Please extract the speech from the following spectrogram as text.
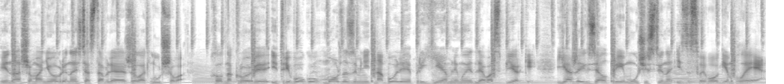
и наша маневренность оставляет желать лучшего. Хладнокровие и тревогу можно заменить на более приемлемые для вас перки. Я же их взял преимущественно из-за своего геймплея.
